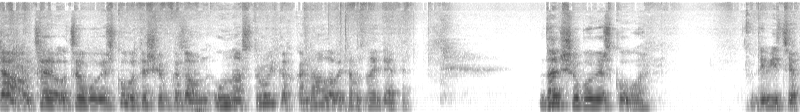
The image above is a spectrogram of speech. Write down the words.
Да, оце, оце обов'язково те, що я вам казав, у настройках каналу ви там знайдете. Далі обов'язково. Дивіться,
